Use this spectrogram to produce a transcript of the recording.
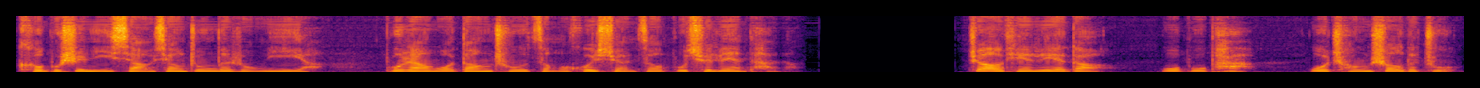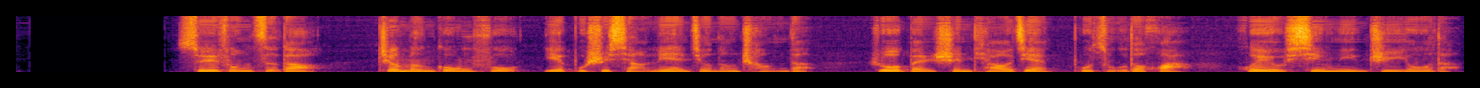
可不是你想象中的容易呀。不然我当初怎么会选择不去练它呢？”赵天烈道：“我不怕，我承受得住。”随风子道。这门功夫也不是想练就能成的，若本身条件不足的话，会有性命之忧的。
